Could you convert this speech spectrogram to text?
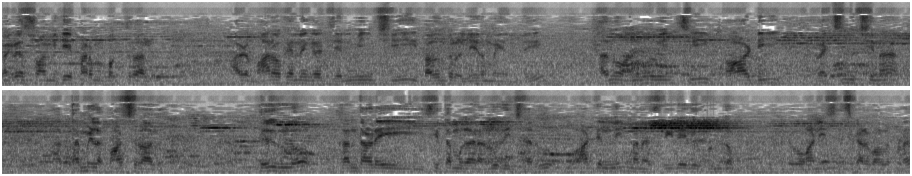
వెంకటేశ్వర స్వామికి పరమ భక్తురాలు. ఆవిడ మానవకన్యంగా జన్మించి భగవంతుడు లీనమైంది. తను అనుభవించి పాడి రచించిన తమిళ పాసురాలు. తెలుగులో కంతాడై సీతమ్మ గారు అనువదించారు. వాటిల్ని మన శ్రీదేవి బృందం అంటే వాణి శశికాడ వాళ్ళు కూడా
